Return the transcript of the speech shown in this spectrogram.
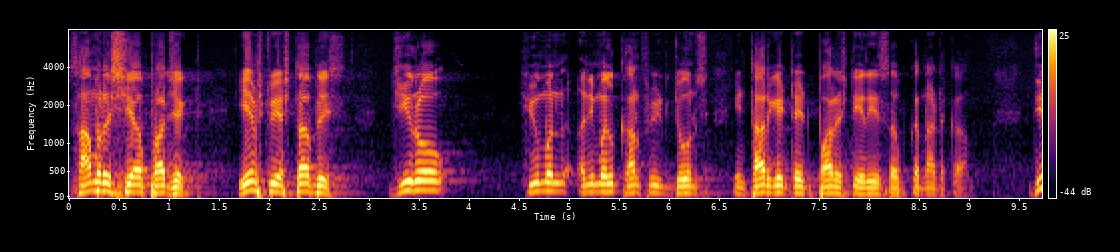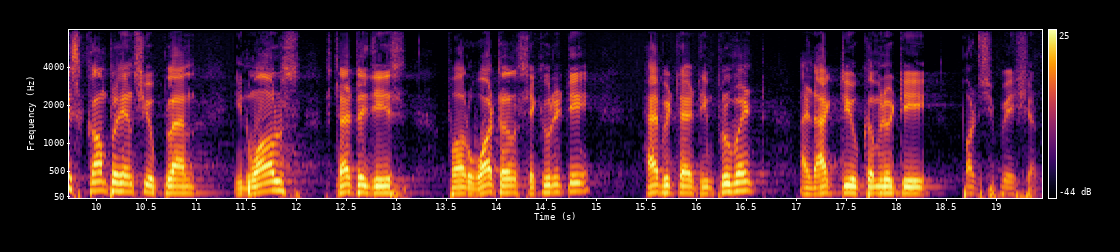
Samarasya project aims to establish zero human animal conflict zones in targeted forest areas of Karnataka. This comprehensive plan involves strategies for water security, habitat improvement, and active community participation.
